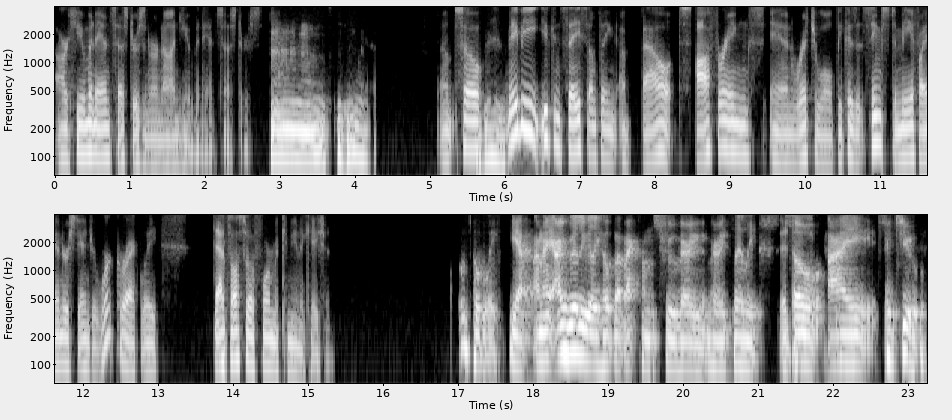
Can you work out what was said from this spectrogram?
our human ancestors and our non-human ancestors mm-hmm. Um, so mm-hmm. maybe you can say something about offerings and ritual because it seems to me, if I understand your work correctly, that's also a form of communication. Oh, totally. Yeah. And I, I really, really hope that that comes through very, very clearly. It so does. I thank you.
